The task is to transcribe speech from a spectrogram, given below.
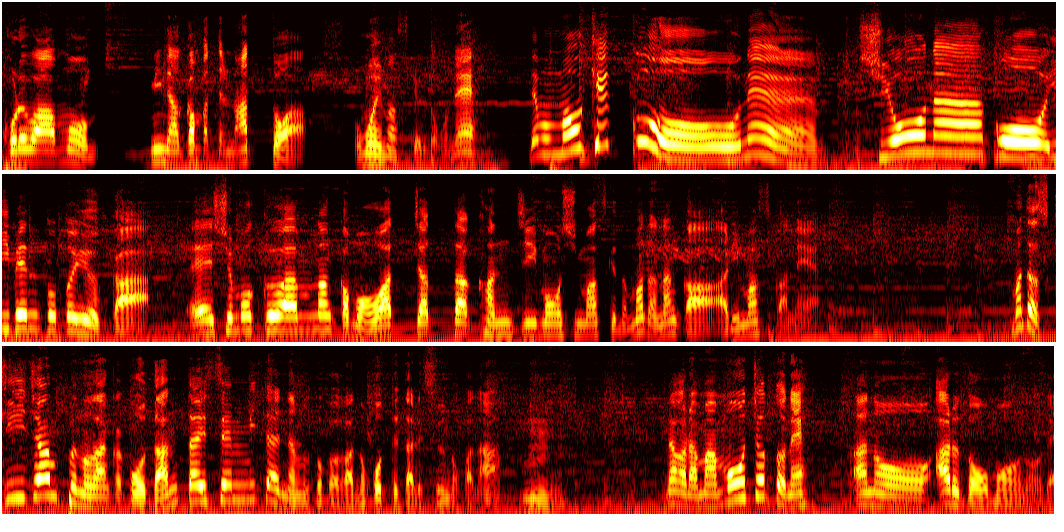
これはもう、みんな頑張ってるな、とは、思いますけれどもね。でももう結構ね、主要な、こう、イベントというか、えー、種目はなんかもう終わっちゃった感じもしますけど、まだなんかありますかね？まだスキージャンプのなんかこう団体戦みたいなのとかが残ってたりするのかな？うん。だからまあもうちょっとね、あのー、あると思うので、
